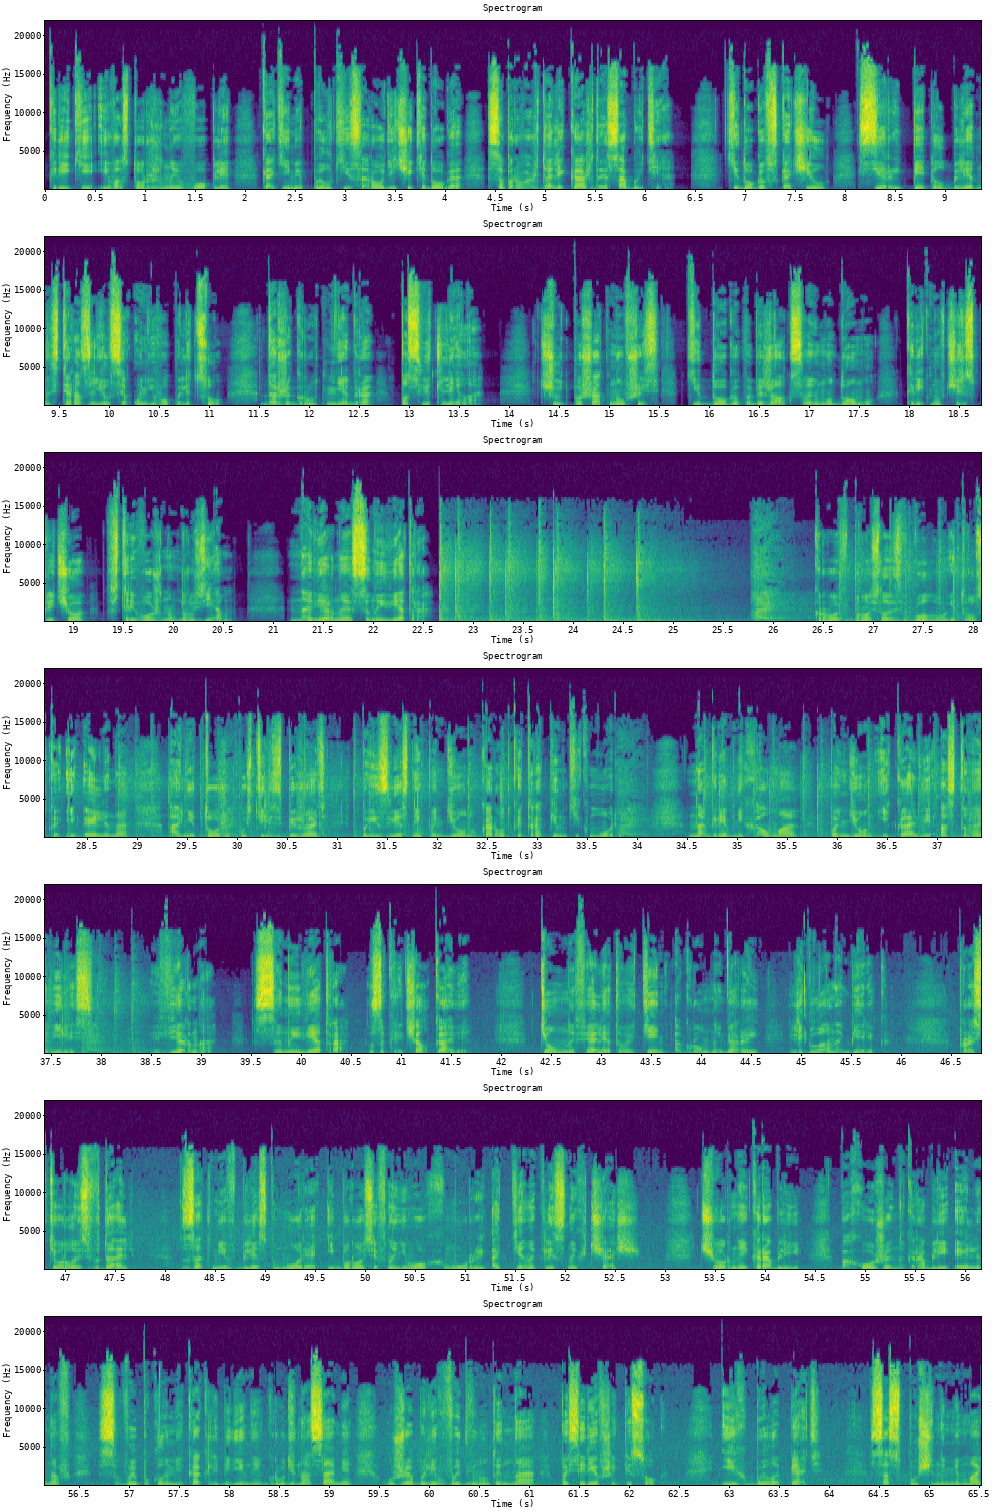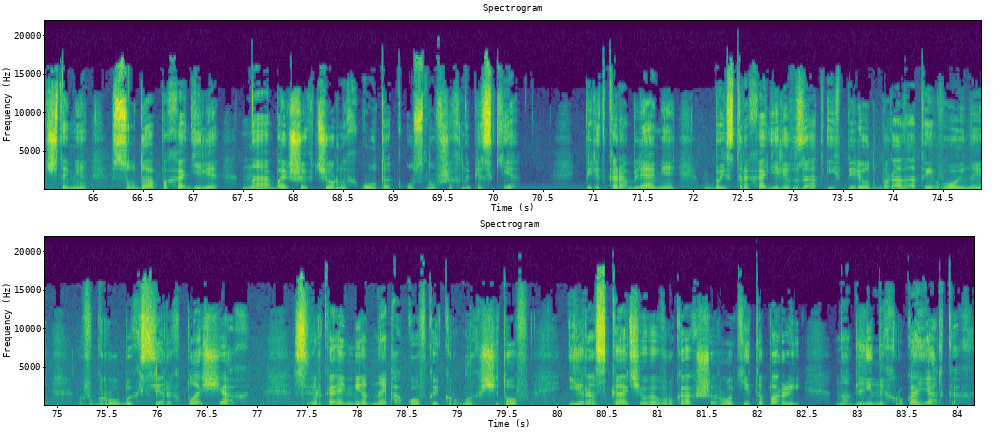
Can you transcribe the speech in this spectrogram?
Крики и восторженные вопли, какими пылкие сородичи Кидога сопровождали каждое событие. Кидога вскочил, серый пепел бледности разлился у него по лицу, даже грудь негра посветлела. Чуть пошатнувшись, Кидога побежал к своему дому, крикнув через плечо встревоженным друзьям. «Наверное, сыны ветра!» Кровь бросилась в голову и Труска, и Эллина, они тоже пустились бежать по известной Пандиону короткой тропинке к морю. На гребне холма Пандион и Кави остановились. «Верно! Сыны ветра!» — закричал Кави. Темно-фиолетовая тень огромной горы легла на берег. Простерлась вдаль, затмив блеск моря и бросив на него хмурый оттенок лесных чащ. Черные корабли, похожие на корабли эллинов, с выпуклыми, как лебединые груди носами, уже были выдвинуты на посеревший песок. Их было пять. Со спущенными мачтами суда походили на больших черных уток, уснувших на песке. Перед кораблями быстро ходили взад и вперед бородатые воины в грубых серых плащах – сверкая медной оковкой круглых щитов и раскачивая в руках широкие топоры на длинных рукоятках.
